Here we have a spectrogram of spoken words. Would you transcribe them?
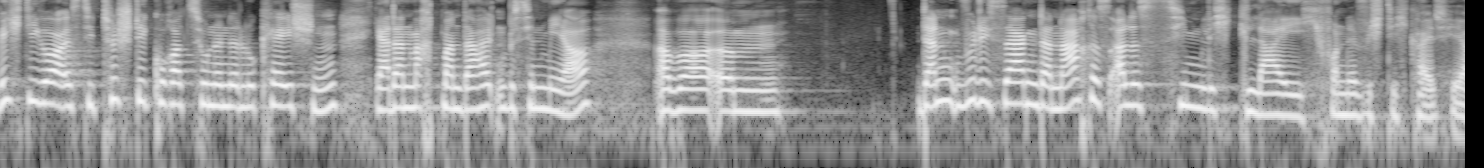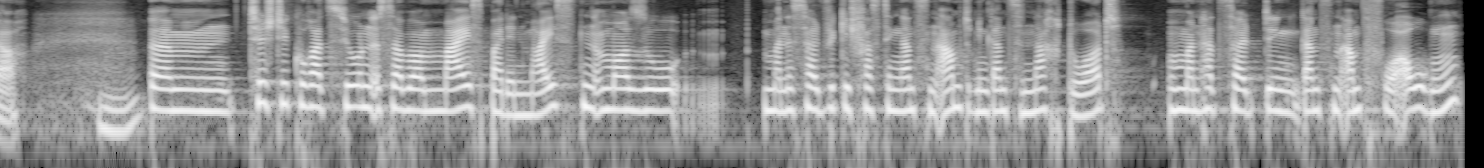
wichtiger als die Tischdekoration in der Location, ja, dann macht man da halt ein bisschen mehr. Aber ähm, dann würde ich sagen, danach ist alles ziemlich gleich von der Wichtigkeit her. Ähm, Tischdekoration ist aber meist bei den meisten immer so, man ist halt wirklich fast den ganzen Abend und die ganze Nacht dort. Und man hat es halt den ganzen Abend vor Augen,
